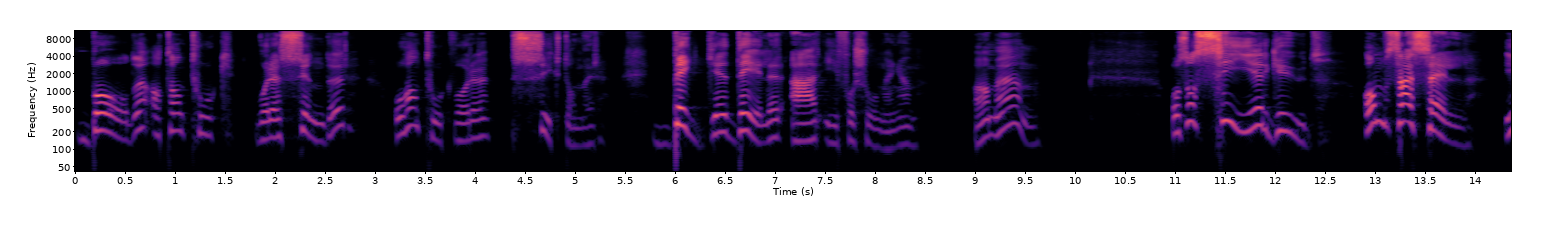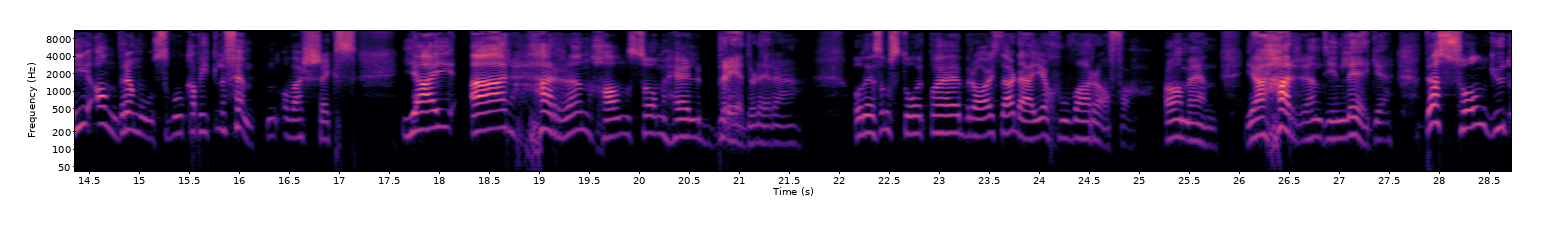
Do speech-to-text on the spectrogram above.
Både at han tok våre synder, og han tok våre sykdommer. Begge deler er i forsoningen. Amen. Og så sier Gud om seg selv i 2. Mosebok kapittel 15 og vers 6. Jeg er Herren, Han som helbreder dere. Og det som står på hebraisk der, det er Jehova Rafa. Amen. Jeg er Herren din lege. Det er sånn Gud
